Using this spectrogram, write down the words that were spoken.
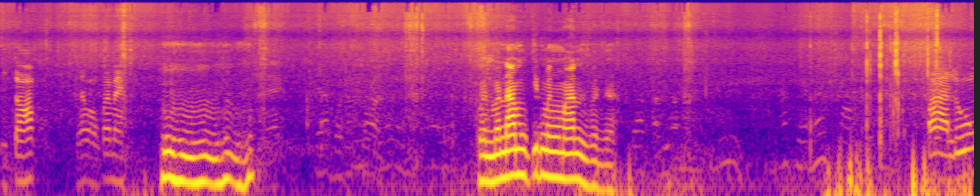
อีตอกแล้วออกไปไหมเพิ่นมานำกินแมงมันเพิ่นจ้ะป้าลุง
